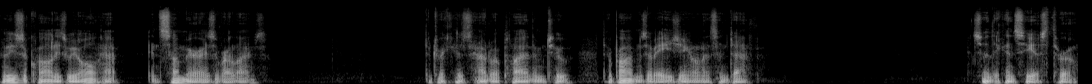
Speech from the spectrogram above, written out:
And these are qualities we all have in some areas of our lives. The trick is how to apply them to the problems of aging, illness, and death, so they can see us through.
